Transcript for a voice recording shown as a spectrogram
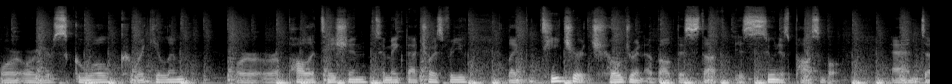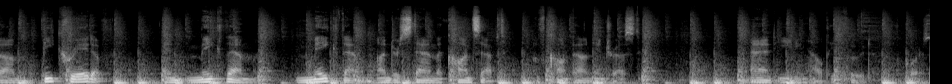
or, or your school curriculum or, or a politician to make that choice for you. Like teach your children about this stuff as soon as possible. And um, be creative and make them make them understand the concept of compound interest and eating healthy food, of course.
